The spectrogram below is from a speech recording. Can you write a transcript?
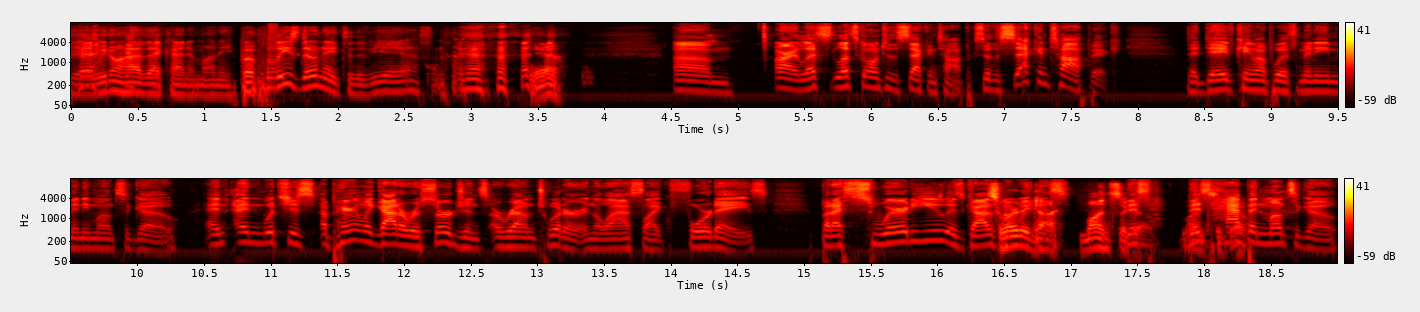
Yeah, we don't have that kind of money, but please donate to the VAF. Yeah. Um. All right. Let's let's go on to the second topic. So the second topic that Dave came up with many many months ago, and and which is apparently got a resurgence around Twitter in the last like four days. But I swear to you, as God is my Swear to God, witness, months ago. this months this ago. happened months ago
